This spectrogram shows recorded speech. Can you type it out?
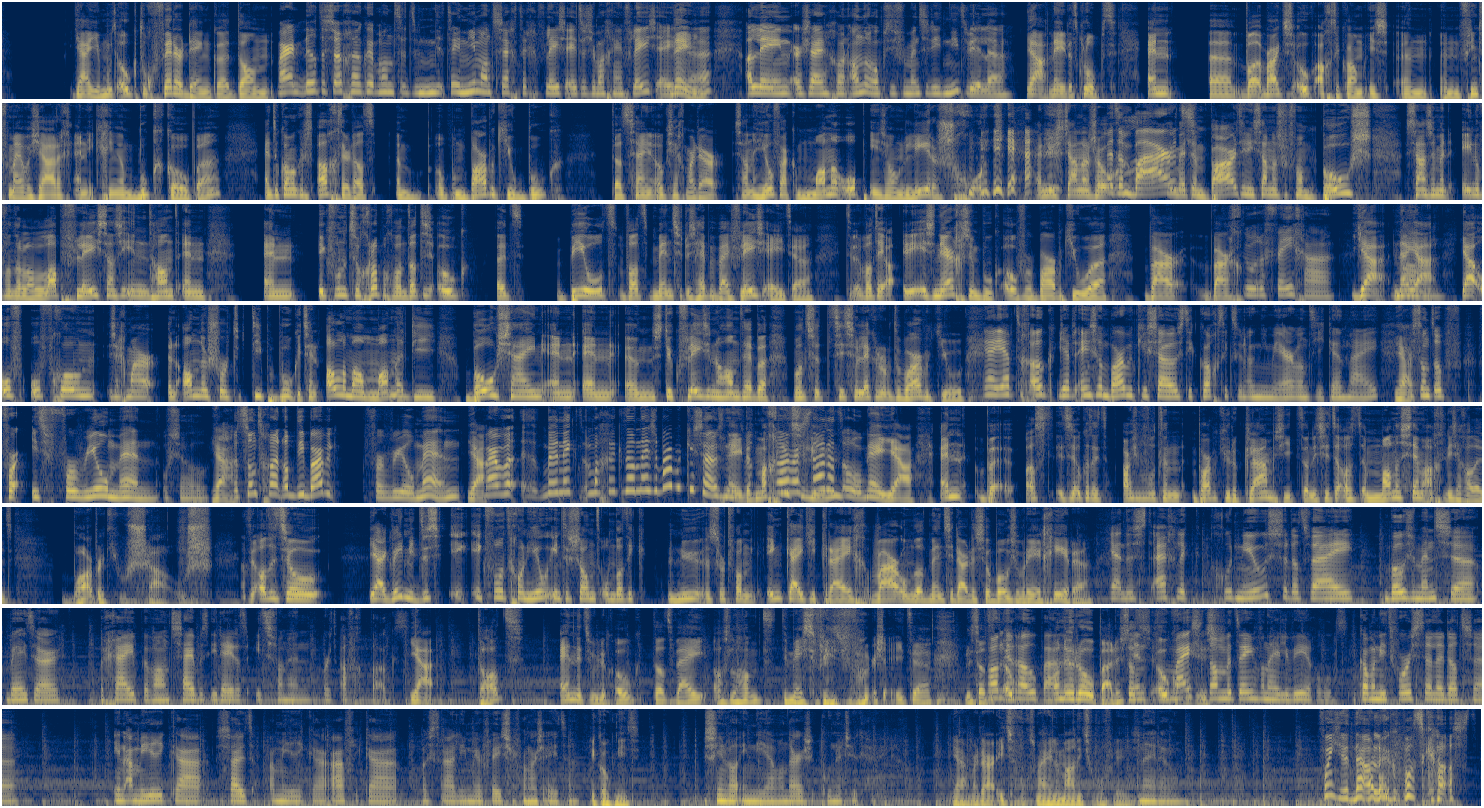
ja, je moet ook toch verder denken dan. Maar dat is ook, want het, niemand zegt tegen vleeseters je mag geen vlees eten. Nee. Alleen er zijn gewoon andere opties voor mensen die het niet willen. Ja, nee, dat klopt. En uh, waar ik dus ook achter kwam, is een, een vriend van mij was jarig en ik ging een boek kopen. En toen kwam ik er dus achter dat een, op een barbecue boek dat zijn ook, zeg maar, daar staan heel vaak mannen op in zo'n leren schort. En die staan er zo... Met een baard. Met een baard. En die staan er soort van boos. Staan ze met een of andere lap vlees staan ze in de hand. En, en ik vond het zo grappig, want dat is ook het beeld wat mensen dus hebben bij vlees eten. Want er is nergens een boek over barbecuen waar... waar... Door een vega. Ja, nou ja. ja of, of gewoon zeg maar een ander soort type boek. Het zijn allemaal mannen die boos zijn en, en een stuk vlees in de hand hebben, want het zit zo lekker op de barbecue. Ja, je hebt toch ook, je hebt eens zo'n barbecue saus, die kocht ik toen ook niet meer, want je kent mij. Ja. Er stond op voor iets for real men of zo. Ja. Dat stond gewoon op die barbecue for real men. Ja. Maar ben ik, mag ik dan deze barbecue saus niet? Nee, dat mag Waar niet, staat Celine. dat op? Nee, ja. En als, het is ook altijd, als je bijvoorbeeld een barbecue reclame ziet, dan zit er altijd een mannenstem achter die zegt altijd barbecue saus. Het is altijd zo, ja, ik weet niet. Dus ik, ik vond het gewoon heel interessant, omdat ik nu een soort van inkijkje krijg waarom dat mensen daar dus zo boos op reageren. Ja, dus het eigenlijk goed nieuws, zodat wij boze mensen beter begrijpen. Want zij hebben het idee dat er iets van hun wordt afgepakt. Ja, dat. En natuurlijk ook dat wij als land de meeste vleesvervangers eten. Dus dat Van ook- Europa. Van Europa. Dus dat en is ook voor mij is het dan meteen van de hele wereld. Ik kan me niet voorstellen dat ze in Amerika, Zuid-Amerika, Afrika, Australië meer vleesvervangers eten. Ik ook niet. Misschien wel India, want daar is de koe natuurlijk heilig. Ja, maar daar eten ze volgens mij helemaal niet zoveel vlees. Nee, daarom. Vond je dit nou een leuke podcast?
